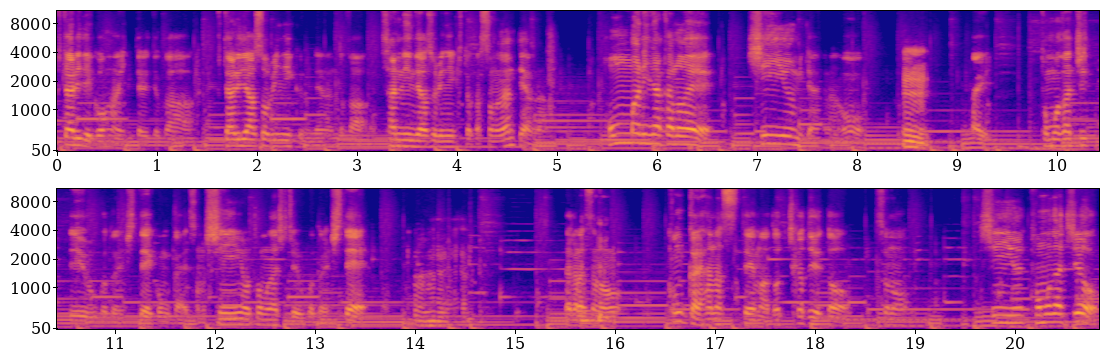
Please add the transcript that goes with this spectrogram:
2人でご飯行ったりとか2人で遊びに行くみたいなのとか3人で遊びに行くとかそのなんていうのかなほんまに仲のええ親友みたいなのを、ーうん。はい、友達って呼ぶことにして今回その親友を友達と呼ぶことにしてだからその今回話すテーマはどっちかというとその親友友達を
